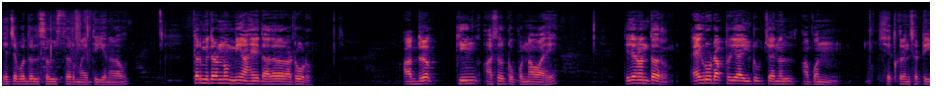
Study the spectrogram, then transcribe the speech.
याच्याबद्दल सविस्तर माहिती घेणार आहोत. तर मित्रांनो मी आहे दादा राठोड. अद्रक किंग असं टोपण नाव आहे. त्याच्यानंतर ॲग्रो डॉक्टर या यूट्यूब चॅनल आपण शेतकऱ्यांसाठी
